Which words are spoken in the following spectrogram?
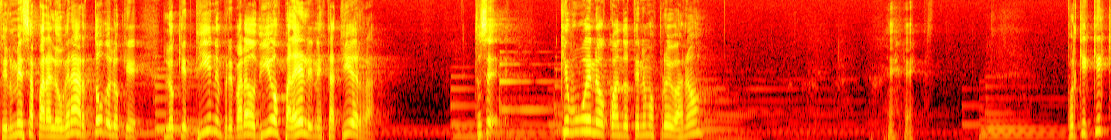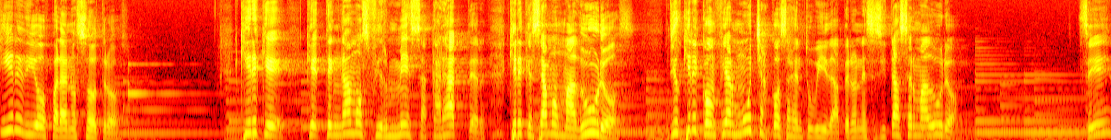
firmeza para lograr todo lo que, lo que tienen preparado Dios para él en esta tierra. Entonces, qué bueno cuando tenemos pruebas, ¿no? Porque ¿qué quiere Dios para nosotros? Quiere que, tengamos firmeza, carácter, quiere que seamos maduros. Dios quiere confiar muchas cosas en tu vida, pero necesitas ser maduro. ¿Sí?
